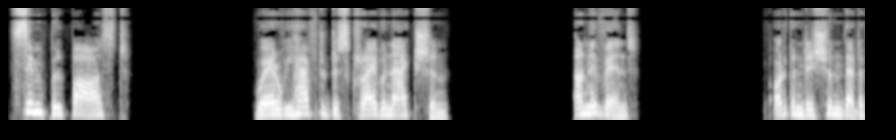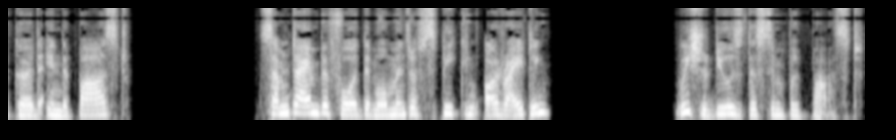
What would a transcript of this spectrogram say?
Simple past. Where we have to describe an action, an event, or condition that occurred in the past, sometime before the moment of speaking or writing. We should use the simple past.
